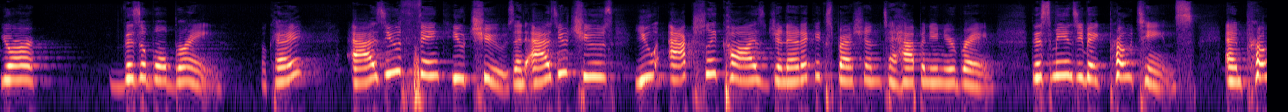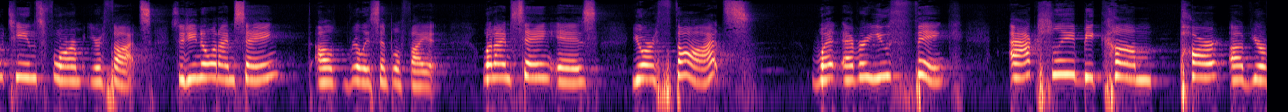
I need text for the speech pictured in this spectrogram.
your visible brain. Okay? As you think, you choose. And as you choose, you actually cause genetic expression to happen in your brain. This means you make proteins, and proteins form your thoughts. So, do you know what I'm saying? I'll really simplify it. What I'm saying is your thoughts, whatever you think, actually become part of your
